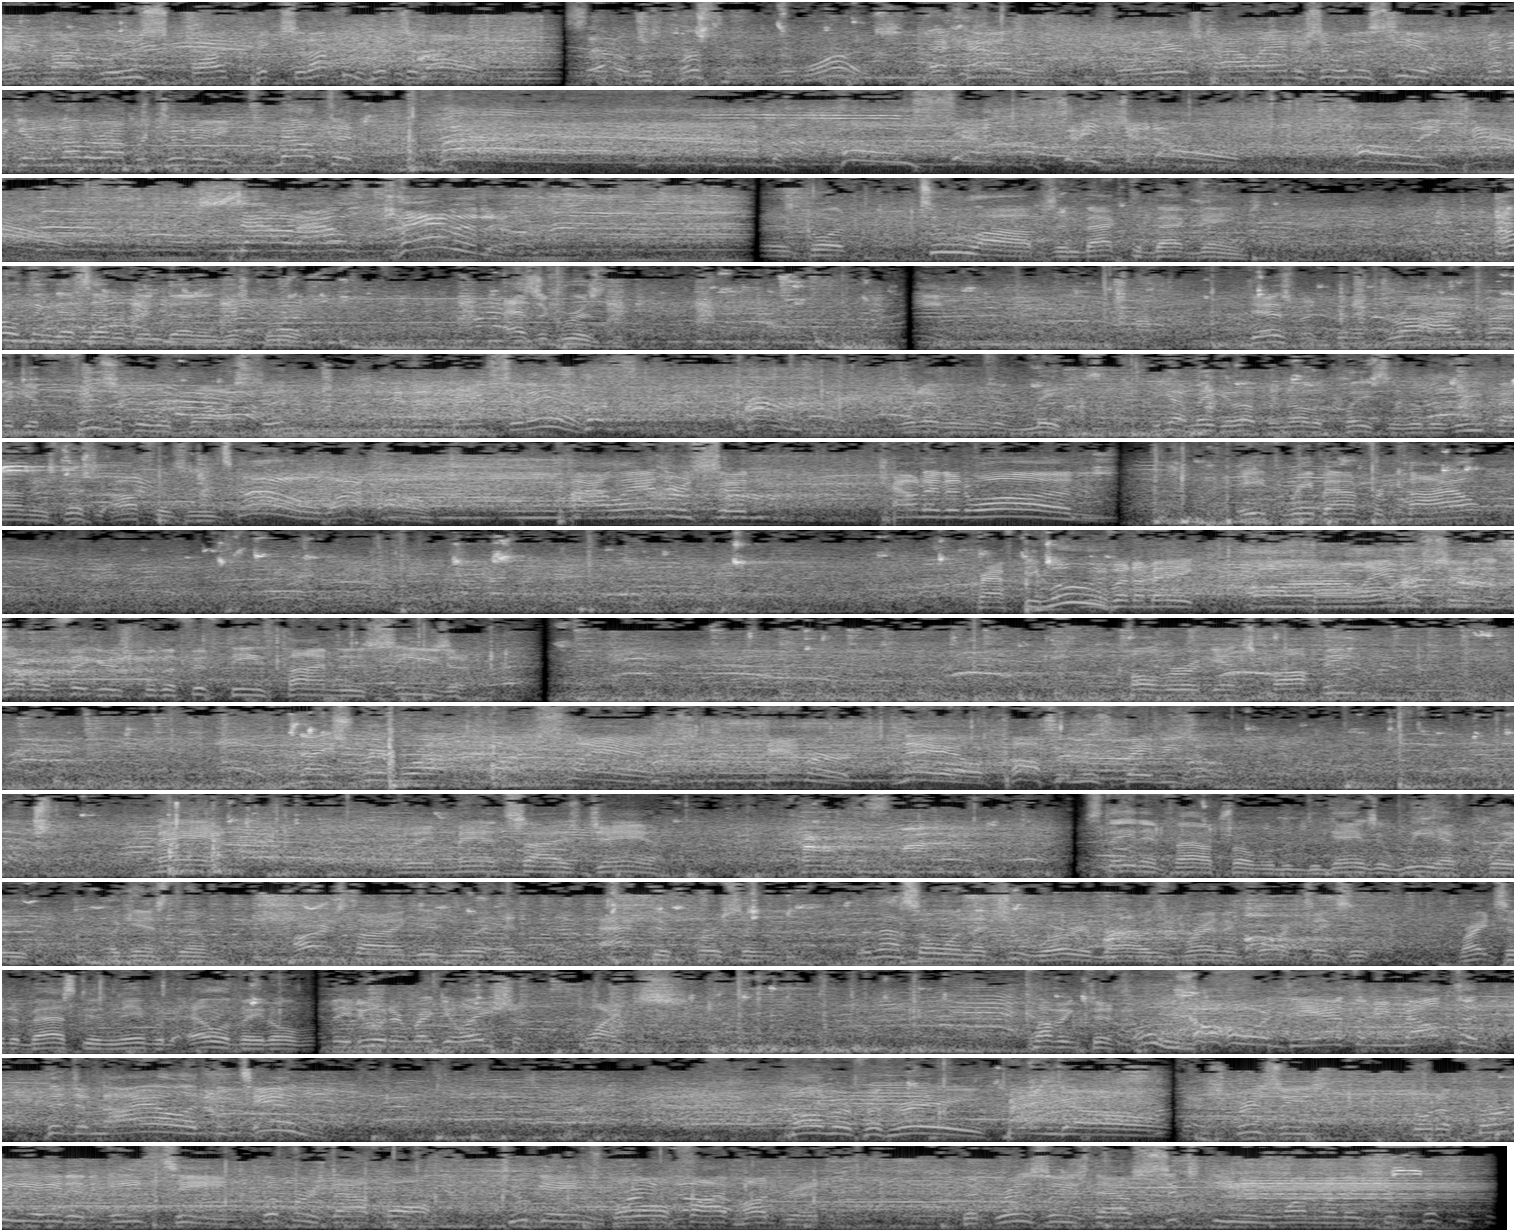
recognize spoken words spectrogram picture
had it knocked loose. Clarke picks it up and puts it home. Seven was perfect. It was. And there's Kyle Anderson with a steal. Maybe get another opportunity. Melton. Bam! Oh, sensational! Holy cow! Shout out Canada! Has caught two lobs in back-to-back games. I don't think that's ever been done in his career as a Grizzly. Desmond going to drive, try to get physical with Boston, and then banks it in. Whatever was it makes. He got to make it up in other places with the rebounding, especially offensively. Oh, wow. Kyle Anderson counted in one. Eighth rebound for Kyle. Crafty move and a make. Kyle Anderson in double figures for the 15th time this season. Culver against Coffey. Nice rim run. Clarke slams. Hammer. Nail. Coffin. This baby's over. Man. With a man-sized jam. stayed in foul trouble. The, the, games that we have played against them, Hartenstein gives you an, an, active person, but not someone that you worry about as Brandon Clarke takes it right to the basket and able to elevate over. They do it in regulation twice. Covington. Oh, and De'Anthony Melton. The denial at the 10. Culver for three. Bango. Grizzlies go to 38 and 18. Clippers now fall two games below 500. The Grizzlies now 16 and 1 when they shoot 50.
